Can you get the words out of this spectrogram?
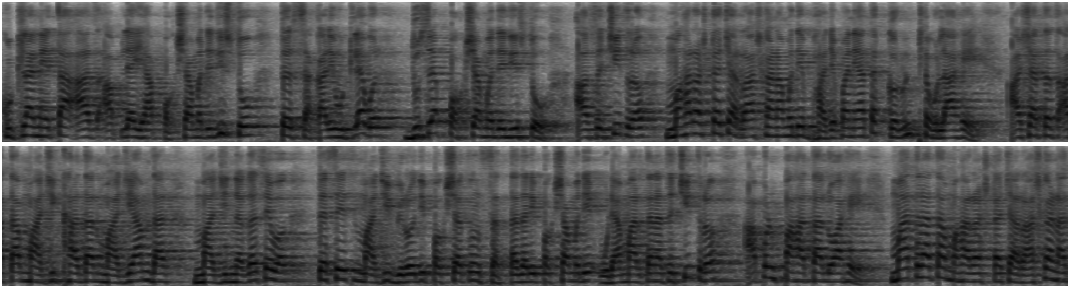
कुठला नेता आज आपल्या ह्या पक्षामध्ये दिसतो तर सकाळी उठल्यावर दुसऱ्या पक्षामध्ये दिसतो. असं चित्र महाराष्ट्राच्या राजकारणामध्ये भाजपाने आता करून ठेवलं आहे. अशातच आता माजी खासदार माजी आमदार माजी नगरसेवक तसेच माजी विरोधी पक्षातून सत्ताधारी पक्षामध्ये उड्या मारतानाचं चित्र आपण पाहत आलो आहे. मात्र आता महाराष्ट्राच्या राजकारणात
